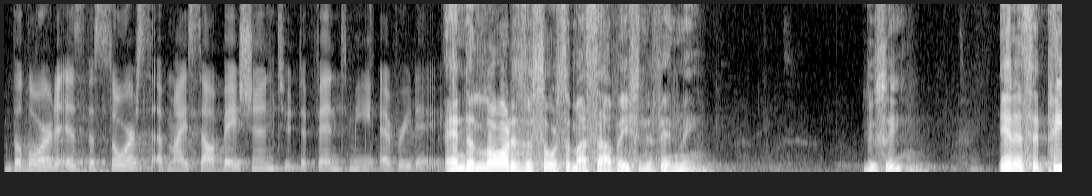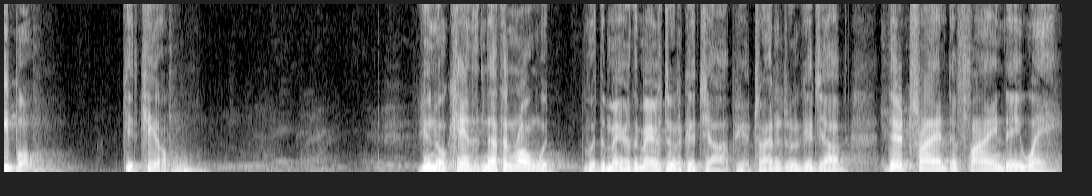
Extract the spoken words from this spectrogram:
The Lord is the source of my salvation to defend me every day. And the Lord is the source of my salvation to defend me. You see? Innocent people get killed. You know, Kansas, nothing wrong with, with the mayor. The mayor's doing a good job here, trying to do a good job. They're trying to find a way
